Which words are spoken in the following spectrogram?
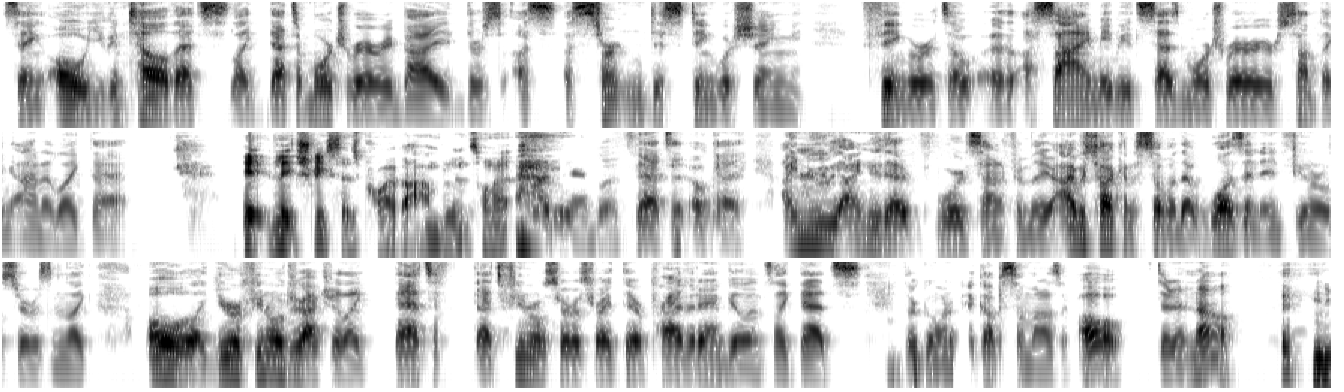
saying, "Oh, you can tell that's like that's a mortuary by there's a, a certain distinguishing thing, or it's a, a sign. Maybe it says mortuary or something on it like that." It literally says private ambulance on it. private ambulance. That's it. Okay. I knew I knew that word sounded familiar. I was talking to someone that wasn't in funeral service and like, oh, like you're a funeral director, like that's a that's funeral service right there, private ambulance, like that's they're going to pick up someone. I was like, oh, didn't know. yeah,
